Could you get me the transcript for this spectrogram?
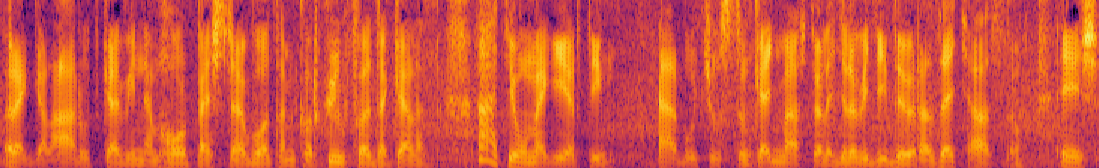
reggel árut kell vinnem Holpestre, volt, amikor külföldre kellett. Hát jó, megérti, elbúcsúztunk egymástól egy rövid időre az egyháztól, és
